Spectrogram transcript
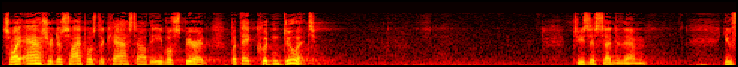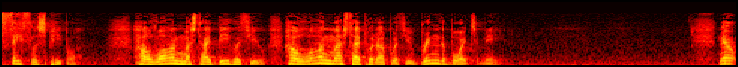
So I asked your disciples to cast out the evil spirit, but they couldn't do it. Jesus said to them, You faithless people. How long must I be with you? How long must I put up with you? Bring the boy to me. Now,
